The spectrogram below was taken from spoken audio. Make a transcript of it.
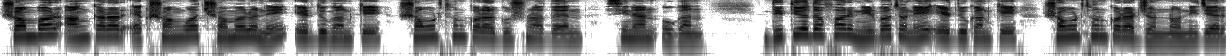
সোমবার আঙ্কারার এক সংবাদ সম্মেলনে এরদোগানকে সমর্থন করার ঘোষণা দেন সিনান ওগান। দ্বিতীয় দফার নির্বাচনে এরদোগানকে সমর্থন করার জন্য নিজের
